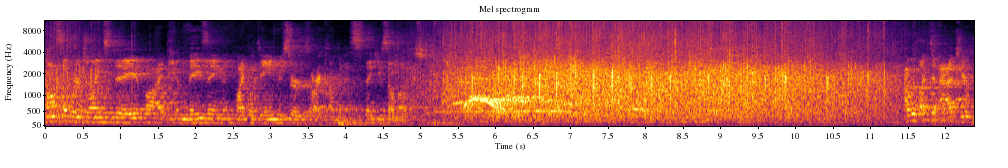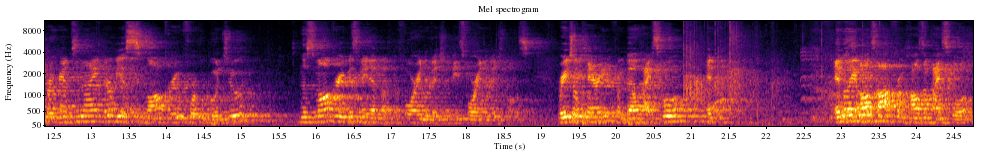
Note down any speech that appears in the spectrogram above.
also were joined today by the amazing Michael Dean, who serves as our accompanist. Thank you so much. I would like to add to your program tonight, there will be a small group for Ubuntu. The small group is made up of the four individuals, these four individuals. Rachel Perry from Bell High School, Emily Altoff from Halsam High School,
